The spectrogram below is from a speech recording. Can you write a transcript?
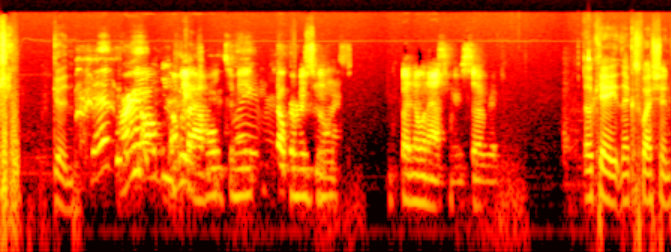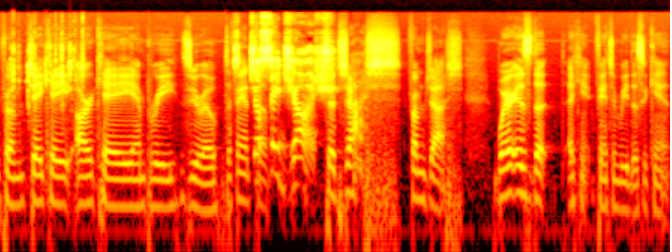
Good. aren't all these Probably apple to me. so For personal? but no one asked me, so rip. Okay, next question from JKRK Ambry Zero to Phantom. Just say Josh. to Josh from Josh. Where is the? I can't Phantom read this. I can't.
